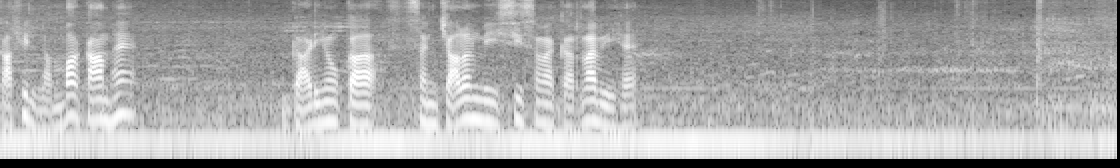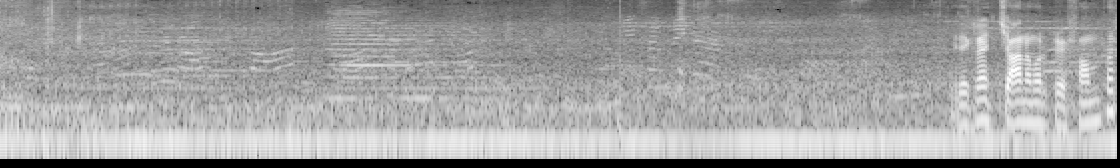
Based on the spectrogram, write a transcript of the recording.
काफ़ी लंबा काम है। गाड़ियों का संचालन भी इसी समय करना भी है। देख रहे हैं, चार नंबर प्लेटफॉर्म पर।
